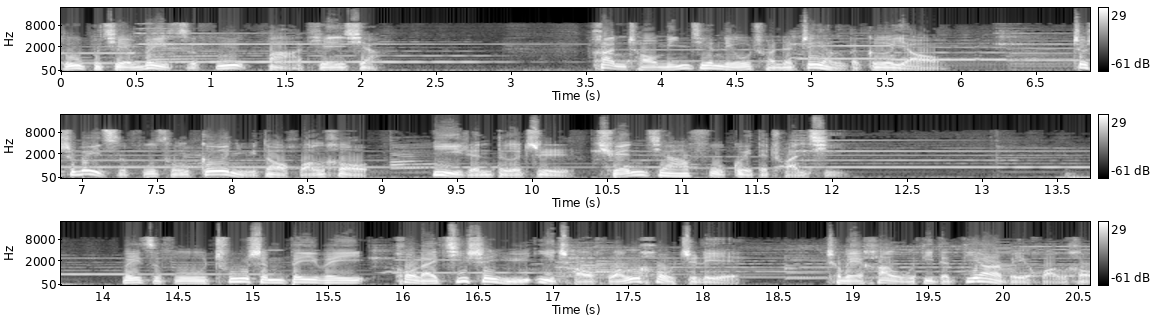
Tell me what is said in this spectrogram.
独不见卫子夫霸天下。汉朝民间流传着这样的歌谣，这是卫子夫从歌女到皇后，一人得志，全家富贵的传奇。卫子夫出身卑微，后来跻身于一朝皇后之列，成为汉武帝的第二位皇后。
